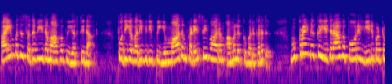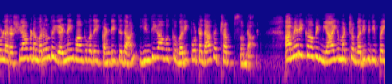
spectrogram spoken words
ஐம்பது சதவீதமாக உயர்த்தினார். புதிய வரி விதிப்பு இம்மாதம் கடைசி வாரம் அமலுக்கு வருகிறது. உக்ரைனுக்கு எதிராக போரில் ஈடுபட்டுள்ள ரஷ்யாவிடமிருந்து எண்ணெய் வாங்குவதை கண்டித்துதான் இந்தியாவுக்கு வரி போட்டதாக ட்ரம்ப் சொன்னார். அமெரிக்காவின் நியாயமற்ற வரி விதிப்பை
